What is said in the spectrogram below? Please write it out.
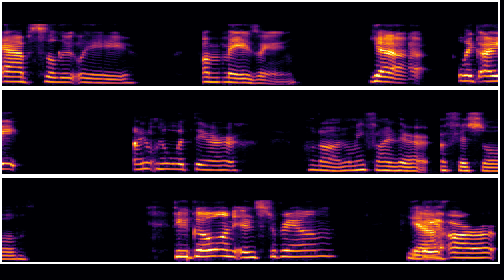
absolutely amazing. Yeah, like I, I don't know what their. Hold on, let me find their official. If you go on Instagram, yeah. they are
